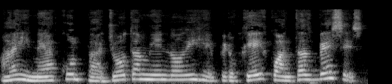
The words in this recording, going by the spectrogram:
Ay, me da culpa, yo también lo dije, pero ¿qué? ¿Cuántas veces?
